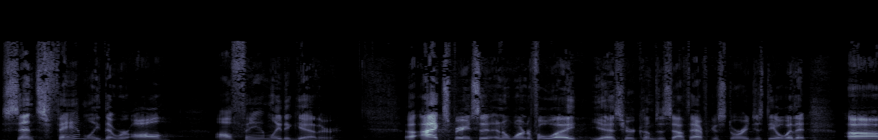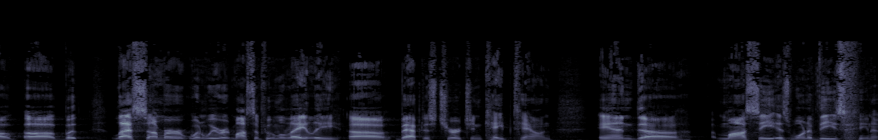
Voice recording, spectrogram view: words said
sense family, that we're all, all family together. Uh, I experienced it in a wonderful way. Yes, here comes the South Africa story. Just deal with it. Uh, uh, but last summer, when we were at Masiphumelele uh, Baptist Church in Cape Town, and uh, Masi is one of these, you know,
